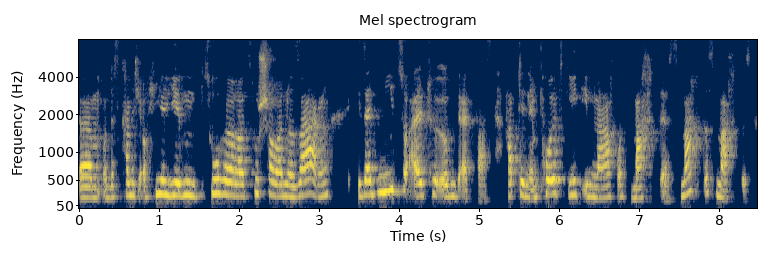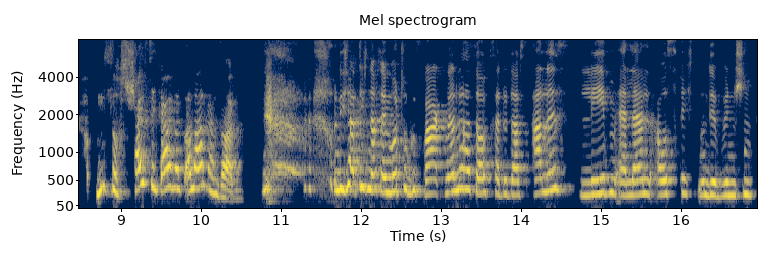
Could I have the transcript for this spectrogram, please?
Ähm, und das kann ich auch hier jedem Zuhörer, Zuschauer nur sagen. Ihr seid nie zu alt für irgendetwas. Habt den Impuls, geht ihm nach und macht es. Macht es, macht es. Und ist doch scheißegal, was alle anderen sagen. und ich habe dich nach deinem Motto gefragt, ne? Du hast auch gesagt, du darfst alles leben, erlernen, ausrichten und dir wünschen.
